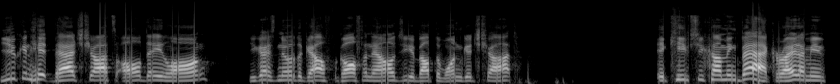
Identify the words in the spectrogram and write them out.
You can hit bad shots all day long. You guys know the golf, golf analogy about the one good shot? It keeps you coming back, right? I mean,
